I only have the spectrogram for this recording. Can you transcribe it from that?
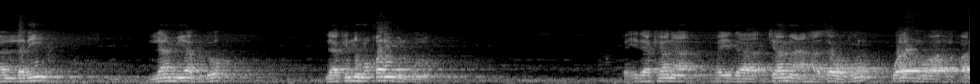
الذي لم يبلغ لكنه قريب البلوغ. فإذا كان فإذا جامعها زوج ولو مراهقا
